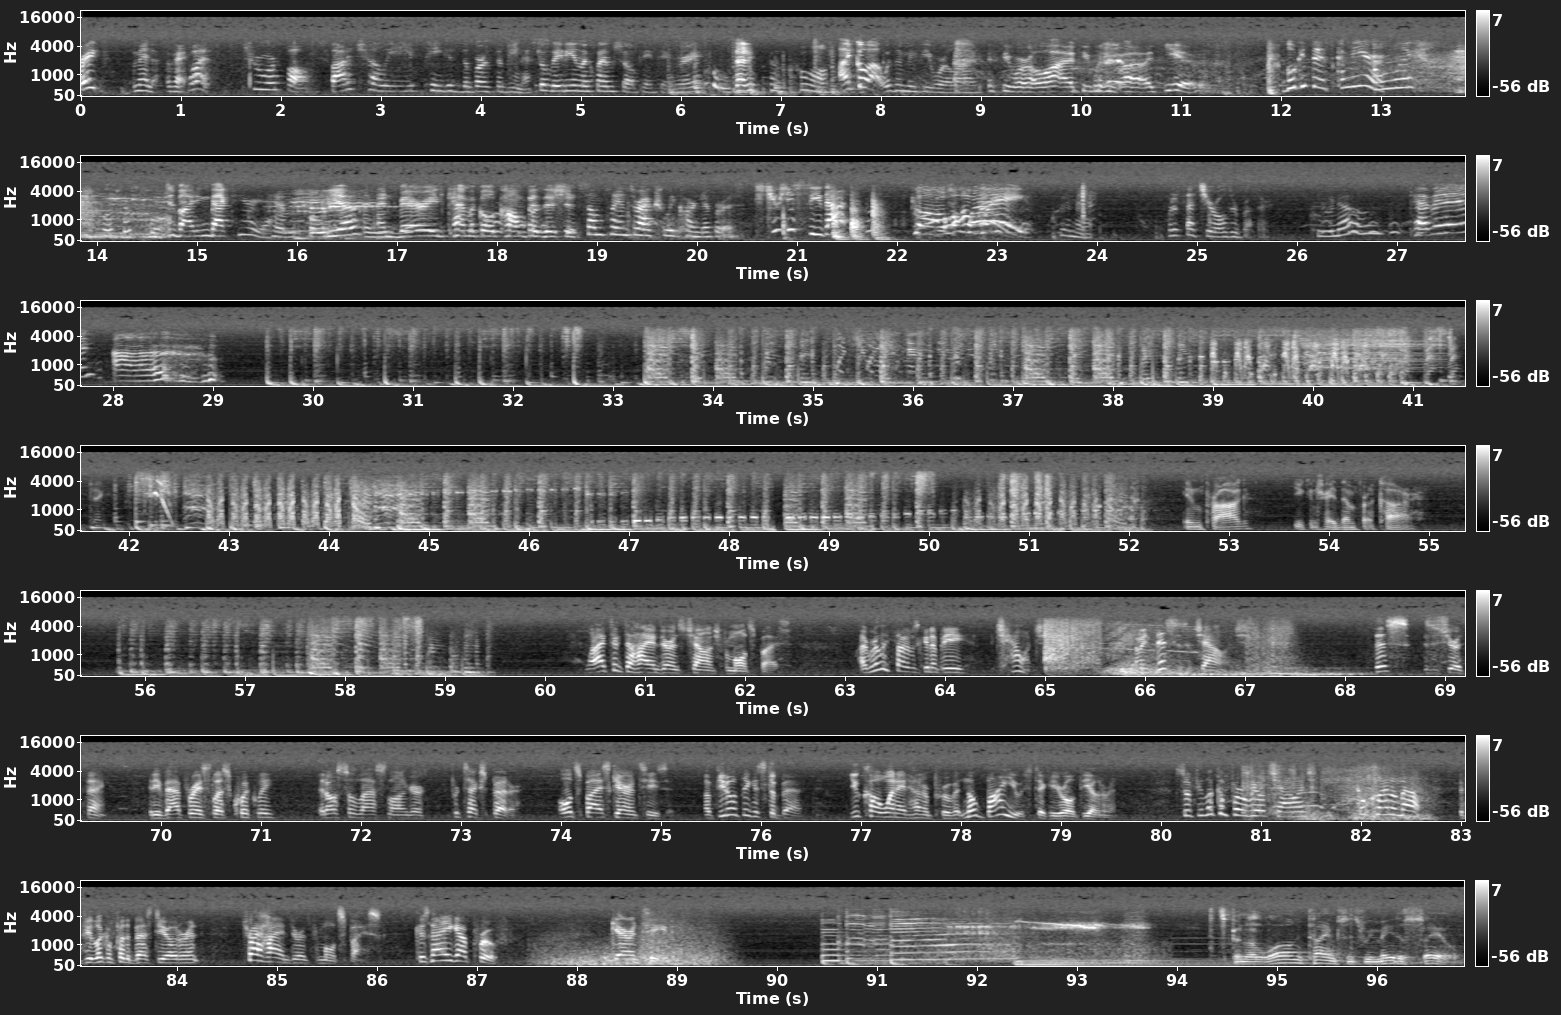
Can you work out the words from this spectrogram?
All right, Amanda. Okay. What? True or false? Botticelli painted the birth of Venus. The lady in the clamshell painting, right? Ooh, that is so cool. I'd go out with him if he were alive. If he were alive, he wouldn't go out with you. Look at this. Come here. Oh What's this? Dividing bacteria. Cambodia and, And varied chemical composition. Some plants are actually carnivorous. Did you just see that? Go away! Wait a minute. What if that's your older brother? Who knows? Kevin? Uh... Prague, you can trade them for a car. When I took the high endurance challenge from Old Spice, I really thought it was going to be a challenge. I mean, this is a challenge. This is a sure thing. It evaporates less quickly. It also lasts longer, protects better. Old Spice guarantees it. If you don't think it's the best, you call 1-800-PROVE-IT and they'll buy you a stick of your old deodorant. So if you're looking for a real challenge, go climb a mountain. If you're looking for the best deodorant, try high endurance from Old Spice. Because now you got proof. Guaranteed. It's been a long time since we made a sale.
